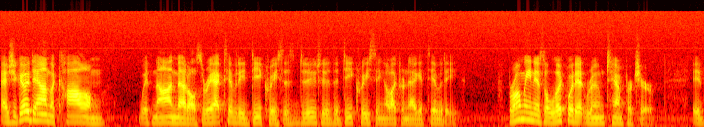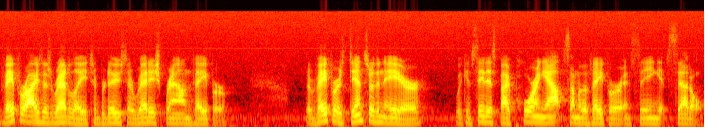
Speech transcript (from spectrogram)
As you go down the column with nonmetals, the reactivity decreases due to the decreasing electronegativity. Bromine is a liquid at room temperature. It vaporizes readily to produce a reddish-brown vapor. The vapor is denser than air. We can see this by pouring out some of the vapor and seeing it settle.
